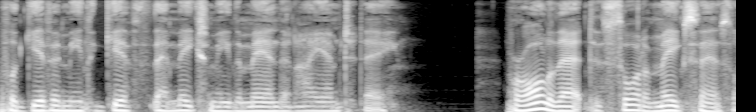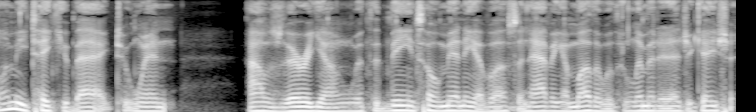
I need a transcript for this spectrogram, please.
for giving me the gift that makes me the man that I am today. For all of that to sort of make sense, let me take you back to when I was very young, with it being so many of us and having a mother with a limited education.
